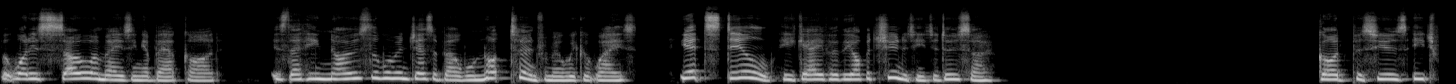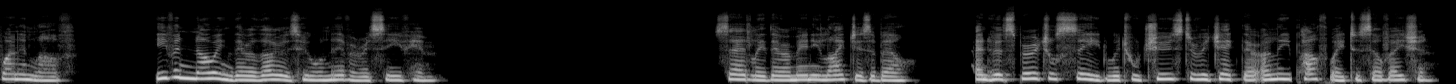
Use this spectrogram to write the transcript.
But what is so amazing about God is that He knows the woman Jezebel will not turn from her wicked ways, yet still He gave her the opportunity to do so. God pursues each one in love, even knowing there are those who will never receive him. Sadly, there are many like Jezebel and her spiritual seed which will choose to reject their only pathway to salvation.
